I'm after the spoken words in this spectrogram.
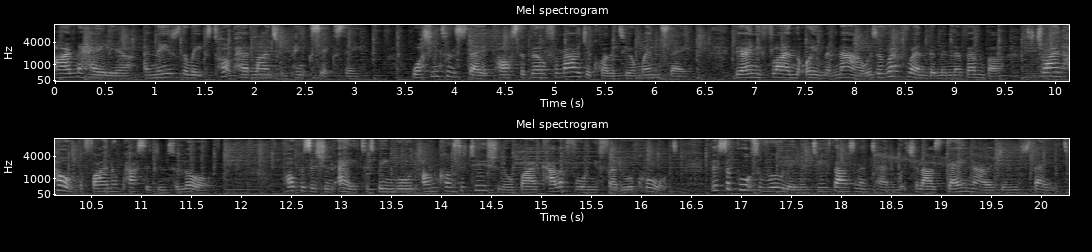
I'm Mahalia, and these are the week's top headlines from Pink 60. Washington State passed a bill for marriage equality on Wednesday. The only fly in the ointment now is a referendum in November to try and halt the final passage into law. Proposition 8 has been ruled unconstitutional by a California federal court. This supports a ruling in 2010 which allows gay marriage in the state.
